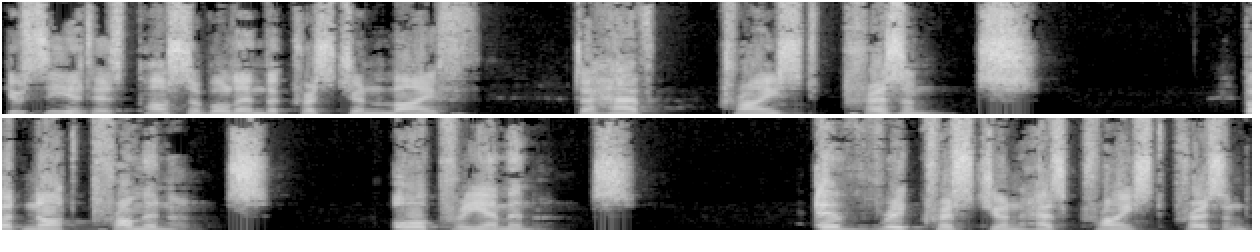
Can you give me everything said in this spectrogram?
You see, it is possible in the Christian life to have Christ present, but not prominent or preeminent. Every Christian has Christ present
